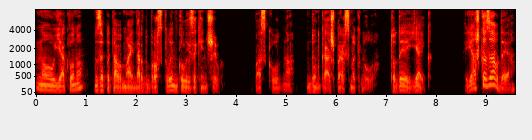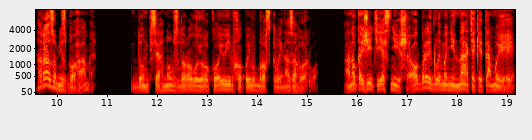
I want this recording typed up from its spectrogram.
Ну, як воно? запитав Майнард Бросквин, коли закінчив. Паскудно, Дунка аж пересмикнуло. То де яйк? Я ж казав де, разом із богами. Дунк сягнув здоровою рукою і вхопив Бросквина за горло. Ану, кажіть ясніше, обридли мені натяки та миги.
